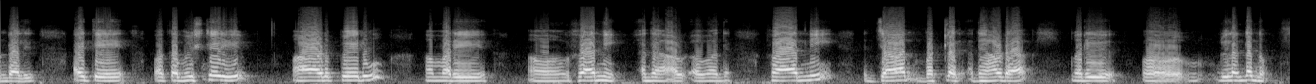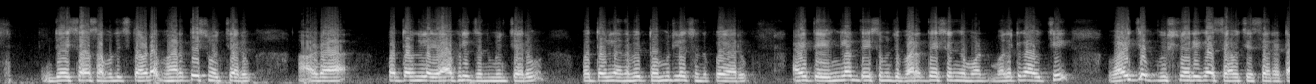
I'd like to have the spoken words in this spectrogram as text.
ఉండాలి. అయితే ఒక మిషనరీ ఆవిడ పేరు మరి ఫ్యానీ అదే ఫ్యానీ జాన్ బట్లర్ అనే ఆవిడ మరి లండన్ దేశ సంబంధించిన ఆవిడ భారతదేశం వచ్చారు. ఆవిడ పంతొమ్మిది వందల యాభైలో జన్మించారు. పంతొమ్మిది వందల ఎనభై తొమ్మిదిలో చనిపోయారు. అయితే ఇంగ్లాండ్ దేశం నుంచి భారతదేశంగా మొదటగా వచ్చి వైద్య మిషనరీగా సేవ చేశారట.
